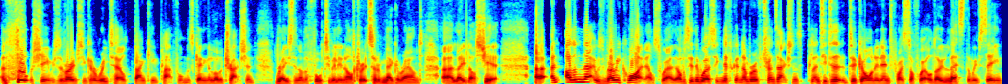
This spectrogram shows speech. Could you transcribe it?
and Thought Machine, which is a very interesting kind of retail banking platform that's getting a lot of traction, raised another 40 million after its sort of mega round uh, late last year. Uh, and other than that, it was very quiet elsewhere. Obviously, there were a significant number of transactions, plenty to, to go on in enterprise software, although less than we've seen,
